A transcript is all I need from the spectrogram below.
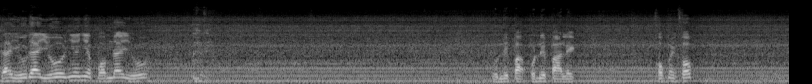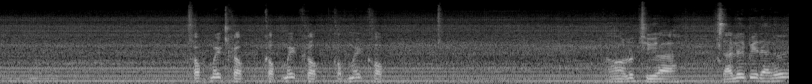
ได้อยู่ได้อยู่เนี่ยเนี่ยปอมได้อยู่ ปนในป่าปนในป่าเล็ก ครบไหมครบ ครบไม่ครบ ครบไม่ครบ ครบไม่ครบ อ๋อรถเชือได้เลยพี่ได้เลย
